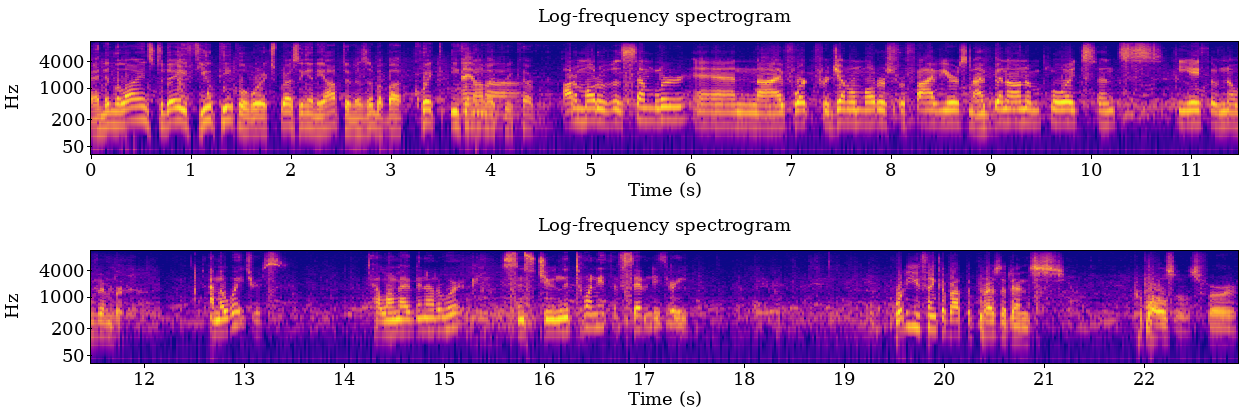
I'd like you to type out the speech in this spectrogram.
And in the lines today, few people were expressing any optimism about quick economic I'm, uh, recovery. Automotive assembler, and I've worked for General Motors for five years, and I've been unemployed since the 8th of November. I'm a waitress. How long have I been out of work? Since June the 20th of 73. What do you think about the president's proposals for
